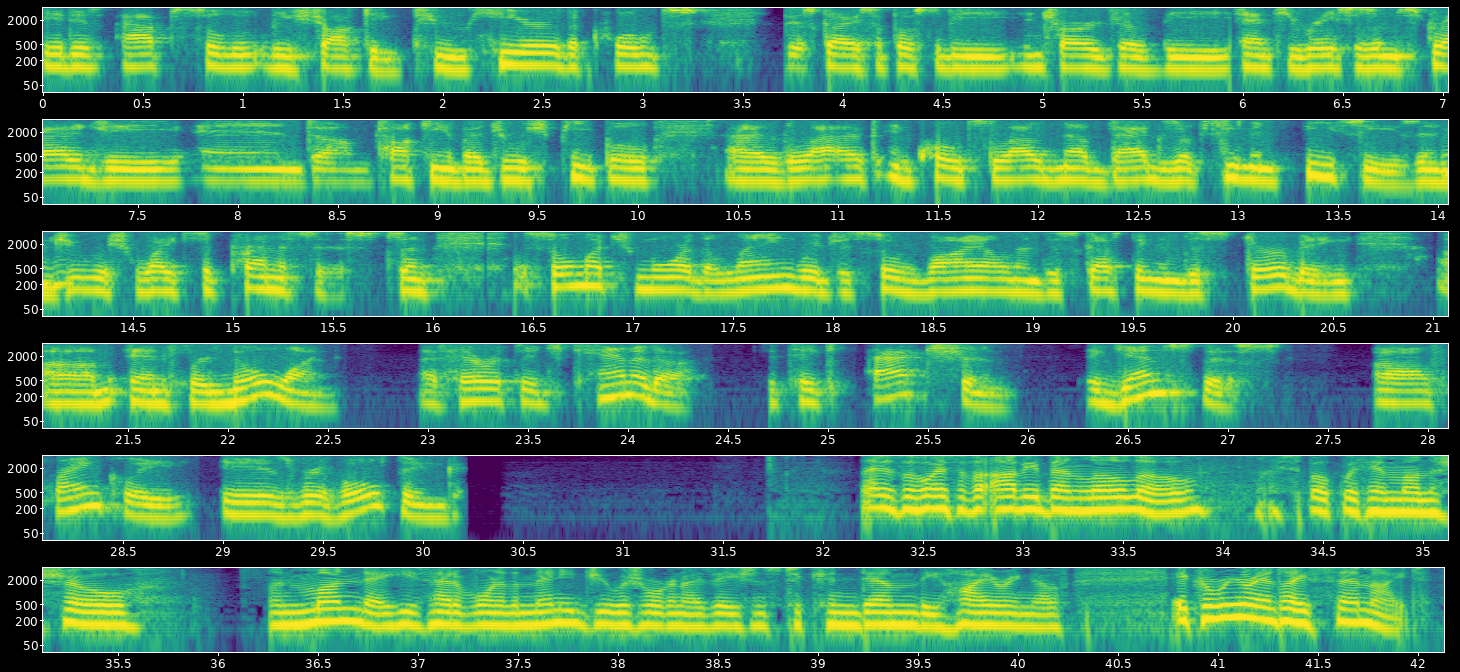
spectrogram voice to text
it is absolutely shocking to hear the quotes. This guy is supposed to be in charge of the anti racism strategy and um, talking about Jewish people as, in quotes, loudmouth bags of human feces and mm-hmm. Jewish white supremacists and so much more. The language is so vile and disgusting and disturbing. Um, and for no one at Heritage Canada to take action against this, uh, frankly, is revolting. That is the voice of Avi Benlolo. I spoke with him on the show on Monday. He's head of one of the many Jewish organizations to condemn the hiring of a career anti Semite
